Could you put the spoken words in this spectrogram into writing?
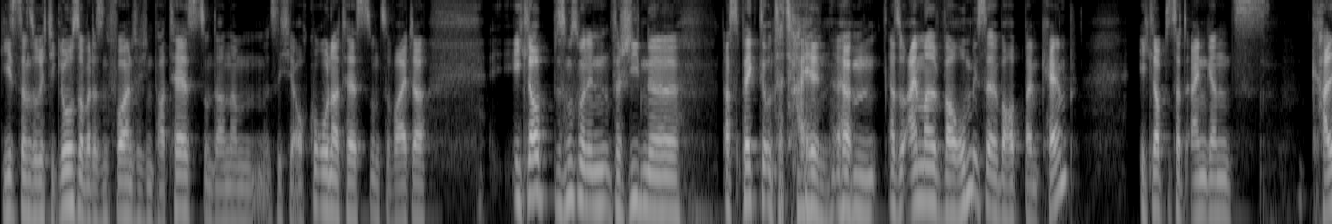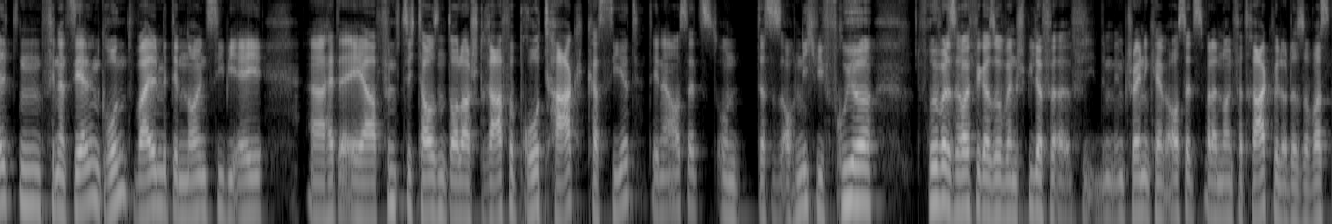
geht es dann so richtig los. Aber das sind vorher natürlich ein paar Tests und dann haben sicher auch Corona-Tests und so weiter. Ich glaube, das muss man in verschiedene Aspekte unterteilen. Ähm, also einmal, warum ist er überhaupt beim Camp? Ich glaube, das hat einen ganz kalten finanziellen Grund, weil mit dem neuen CBA äh, hätte er ja 50.000 Dollar Strafe pro Tag kassiert, den er aussetzt. Und das ist auch nicht wie früher. Früher war das ja häufiger so, wenn ein Spieler für, für, im Training Camp aussetzt, weil er einen neuen Vertrag will oder sowas.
